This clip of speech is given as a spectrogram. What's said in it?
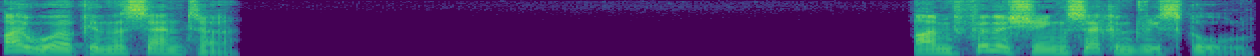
I work in the centre. I'm finishing secondary school.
